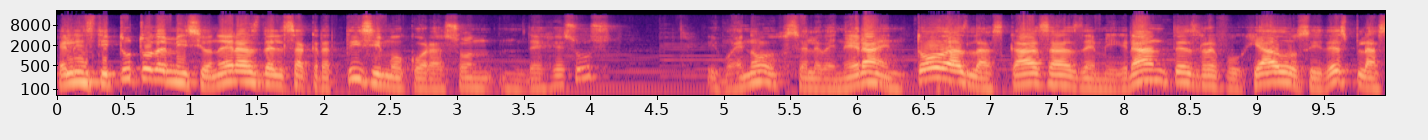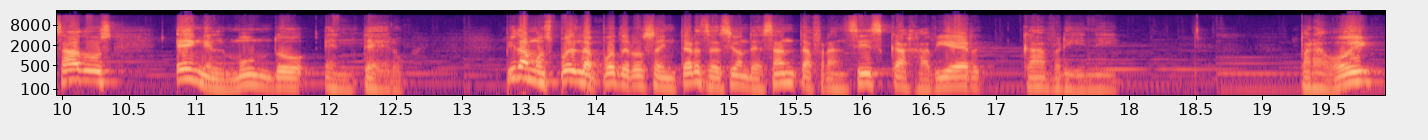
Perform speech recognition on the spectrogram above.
el Instituto de Misioneras del Sacratísimo Corazón de Jesús. Y bueno, se le venera en todas las casas de migrantes, refugiados y desplazados en el mundo entero. Pidamos pues la poderosa intercesión de Santa Francisca Javier Cabrini. Para hoy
